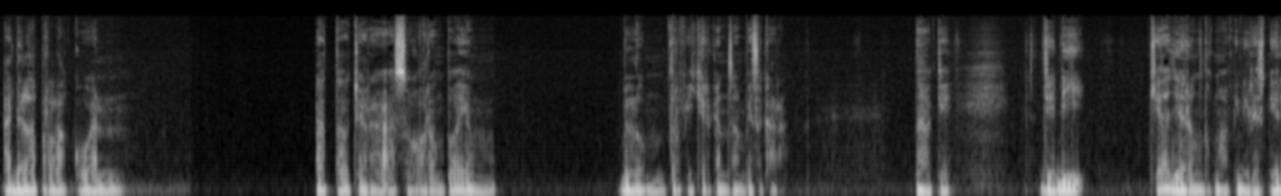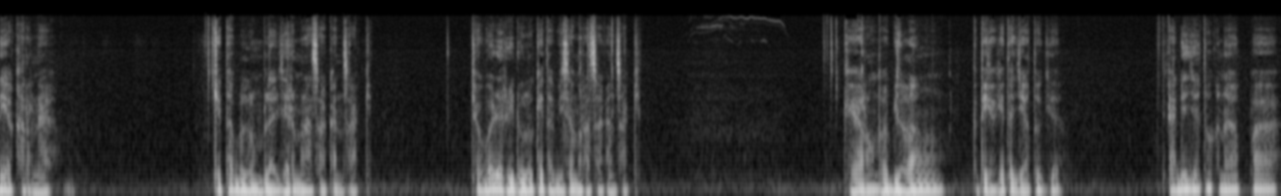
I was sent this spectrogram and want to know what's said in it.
adalah perlakuan atau cara asuh orang tua yang belum terfikirkan sampai sekarang. Nah oke, okay. jadi kita jarang untuk maafin diri sendiri ya karena kita belum belajar merasakan sakit. Coba dari dulu kita bisa merasakan sakit. Kayak orang tua bilang ketika kita jatuh gitu, ada jatuh kenapa?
